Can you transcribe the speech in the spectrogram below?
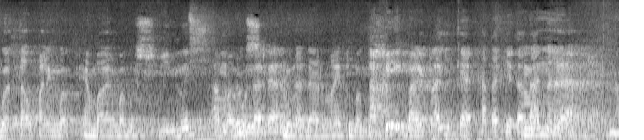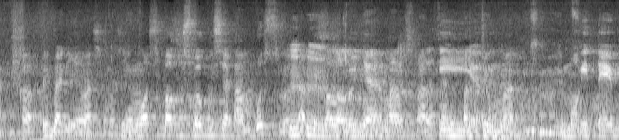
gue tahu paling yang paling bagus. binus sama Binus, gunadarma Gunadarma itu bagus. tapi balik lagi kayak kata Jeta tadi ya Benar. kalau pribadinya masing-masing mau sebagus-bagusnya kampus lu tapi Mm-mm. kalau lu nya males-males kan Iya. percuma Mau ITB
